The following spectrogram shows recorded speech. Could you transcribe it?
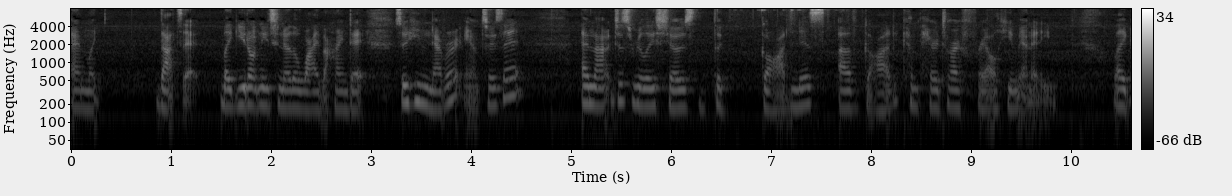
And like, that's it. Like, you don't need to know the why behind it. So He never answers it. And that just really shows the godness of God compared to our frail humanity. Like,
